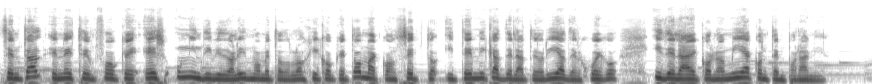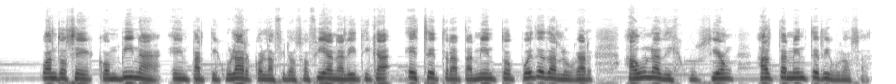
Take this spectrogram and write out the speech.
Central en este enfoque es un individualismo metodológico que toma conceptos y técnicas de la teoría del juego y de la economía contemporánea. Cuando se combina en particular con la filosofía analítica, este tratamiento puede dar lugar a una discusión altamente rigurosa.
